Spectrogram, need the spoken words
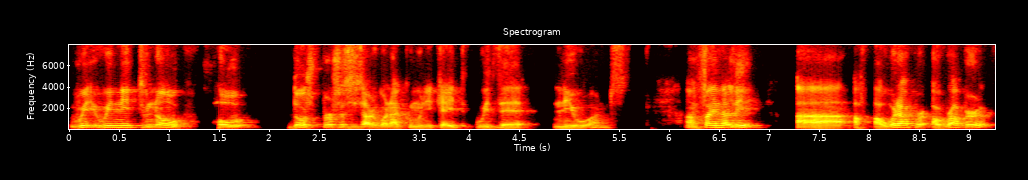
we, we need to know how those processes are going to communicate with the new ones. And finally, uh, a, wrapper, a wrapper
